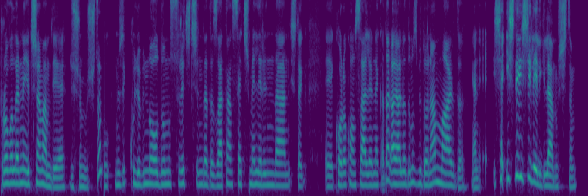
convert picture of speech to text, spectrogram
provalarına yetişemem diye düşünmüştüm. Bu müzik kulübünde olduğumuz süreç içinde de zaten seçmelerinden işte e, koro konserlerine kadar ayarladığımız bir dönem vardı. Yani işe, işleyişiyle ilgilenmiştim.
